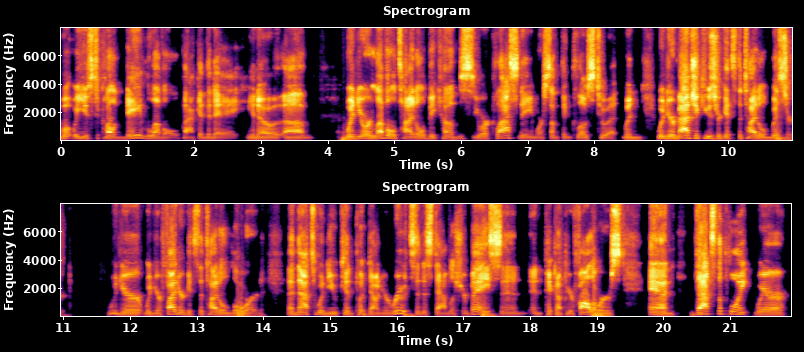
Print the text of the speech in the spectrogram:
what we used to call name level back in the day. You know, um, when your level title becomes your class name or something close to it. When when your magic user gets the title wizard, when your when your fighter gets the title lord, and that's when you can put down your roots and establish your base and and pick up your followers and that's the point where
